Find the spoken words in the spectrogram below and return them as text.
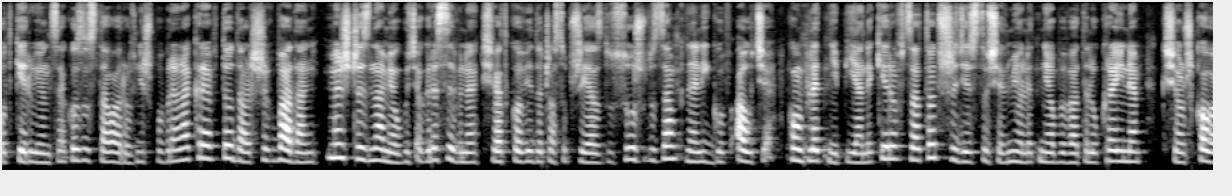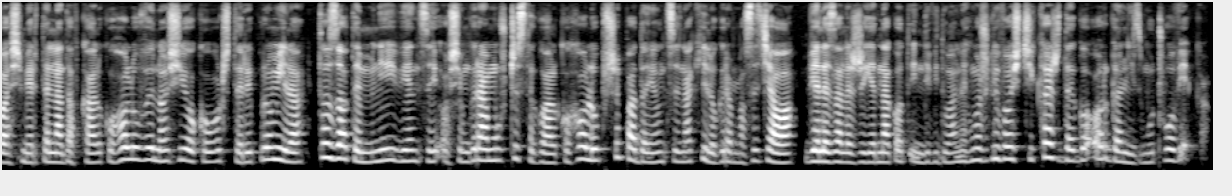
Od kierującego została również pobrana krew do dalszych badań. Mężczyzna miał być agresywny. Świadkowie do czasu przyjazdu służb zamknęli go w aucie. Kompletnie pijany kierowca to 37-letni obywatel Ukrainy. Książkowa śmiertelna dawka alkoholu wynosi około 4 promile. To zatem mniej więcej 8 gramów czystego alkoholu przypadający na kilogram masy ciała. Wiele zależy jednak od indywidualnych możliwości każdego organizmu człowieka.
